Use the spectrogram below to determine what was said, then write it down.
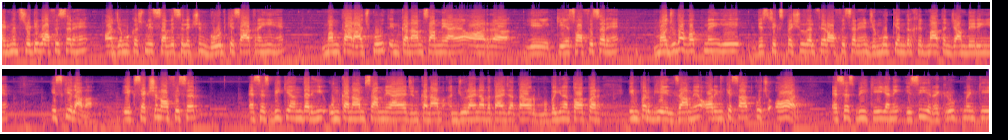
एडमिनिस्ट्रेटिव ऑफिसर हैं और Jammu Kashmir service selection board के साथ रही हैं। ममता राजपूत, इनका नाम सामने आया और ये केएस ऑफिसर हैं। मौजूदा वक्त में ये डिस्ट्रिक्ट स्पेशल वेलफेयर ऑफिसर हैं, जम्मू के अंदर खिदमात अंजाम दे रही हैं। इसके अलावा एक सेक्शन ऑफिसर एसएसबी के अंदर ही उनका नाम सामने आया, जिनका नाम अंजू रायना बताया जाता है और मुबैना तौर पर इन पर भी ये इल्ज़ाम है और इनके साथ कुछ और एसएसबी की, यानी इसी रिक्रूटमेंट की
